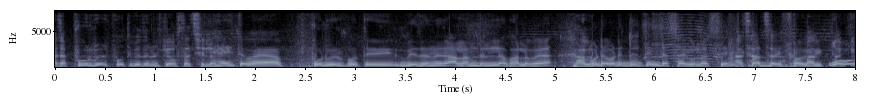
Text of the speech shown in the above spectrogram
আচ্ছা পূর্বের প্রতিবেদনের কি অবস্থা ছিল? হ্যাঁ এই তো ভাইয়া পূর্বের প্রতিবেদনের আলহামদুলিল্লাহ ভালো ভালো। মোটামুটি দুই তিনটা ছাগল আছে আচ্ছা আচ্ছা বাকি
